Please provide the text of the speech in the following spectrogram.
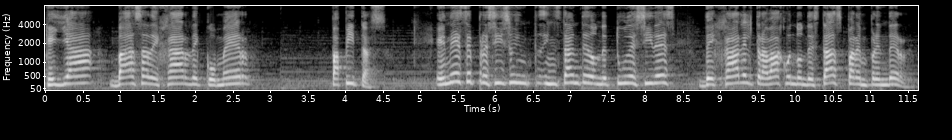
que ya vas a dejar de comer papitas. En ese preciso instante donde tú decides dejar el trabajo en donde estás para emprender.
